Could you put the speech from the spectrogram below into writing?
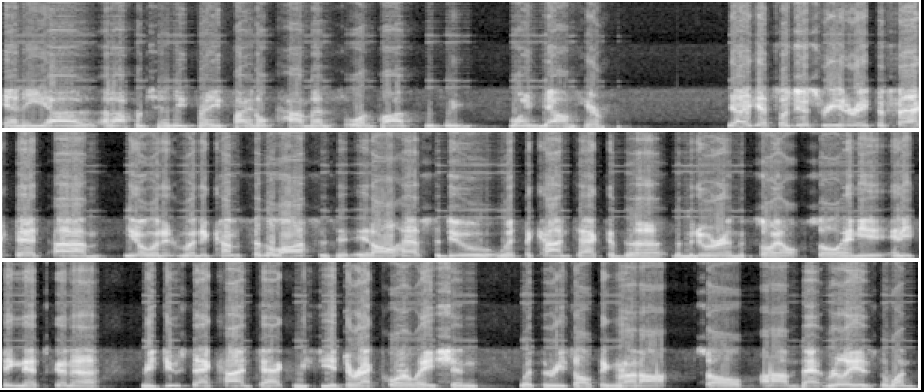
any uh, an opportunity for any final comments or thoughts as we wind down here. Yeah, I guess I'll just reiterate the fact that um, you know when it when it comes to the losses, it, it all has to do with the contact of the, the manure in the soil. So any anything that's going to reduce that contact, we see a direct correlation with the resulting runoff. So um, that really is the one.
